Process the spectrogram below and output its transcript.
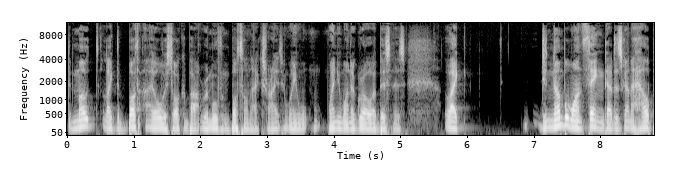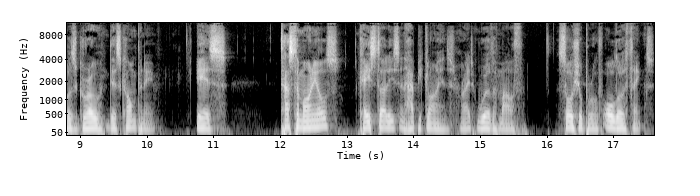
the mo like the but I always talk about removing bottlenecks, right? When you, when you want to grow a business, like the number one thing that is going to help us grow this company is testimonials, case studies, and happy clients, right? Word of mouth, social proof, all those things.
